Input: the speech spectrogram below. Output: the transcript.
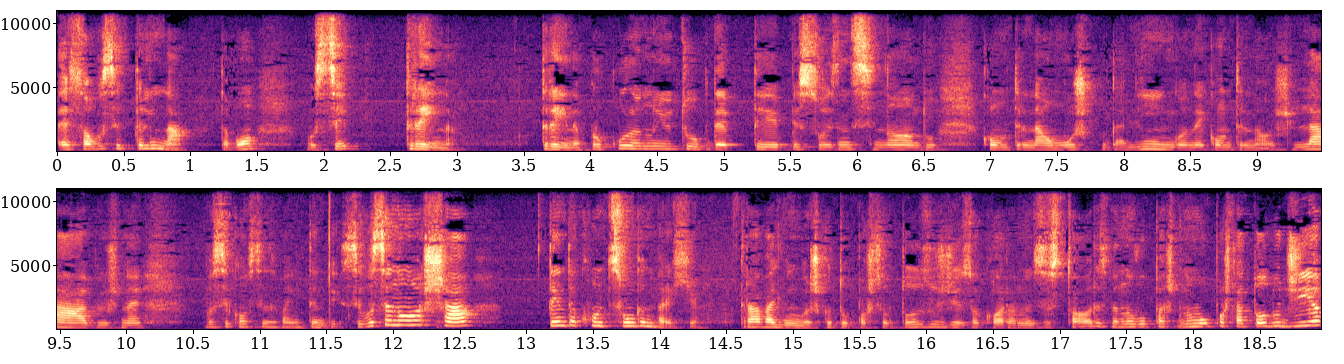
É só você treinar, tá bom? Você treina, treina. Procura no YouTube, deve ter pessoas ensinando como treinar o músculo da língua, né, como treinar os lábios, né. Você com certeza vai entender. Se você não achar, tenta com Zungenbrecher trava-línguas que eu tô postando todos os dias agora nos stories. Né? não vou, não vou postar todo dia,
